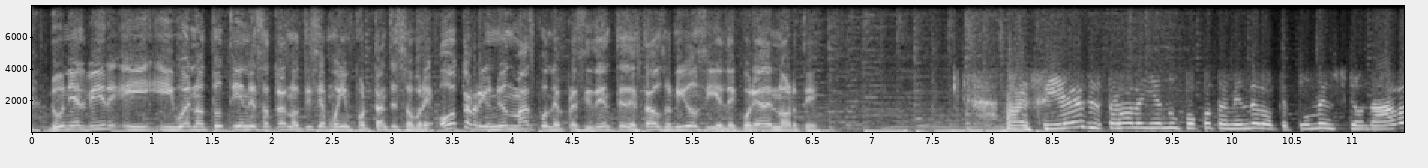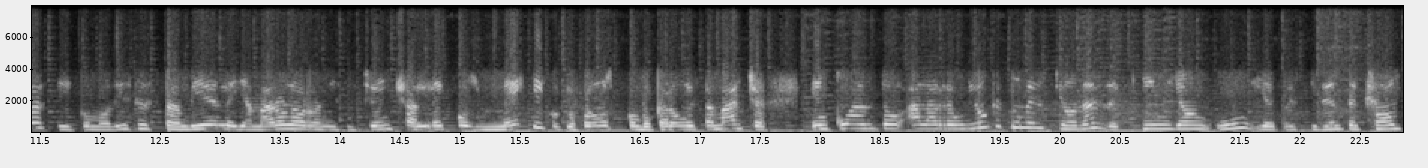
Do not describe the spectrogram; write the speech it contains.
Dunia Elvir, y, y bueno, tú tienes otra noticia muy importante sobre otra reunión más con el presidente de Estados Unidos y el de Corea del Norte. Así es, estaba leyendo un poco también de lo que tú mencionabas y como dices también le llamaron la organización Chalecos México, que fueron los que convocaron esta marcha. En cuanto a la reunión que tú mencionas de Kim Jong-un y el presidente Trump,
